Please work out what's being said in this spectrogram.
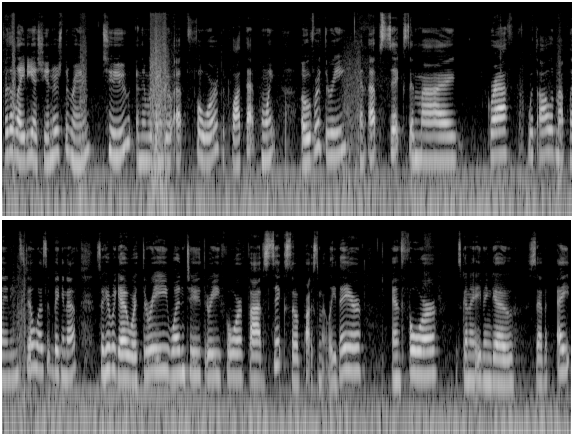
for the lady as she enters the room, two, and then we're going to go up four to plot that point, over three, and up six, and my graph with all of my planning still wasn't big enough. So here we go, we're three, one, two, three, four, five, six, so approximately there, and four is going to even go seven, eight,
